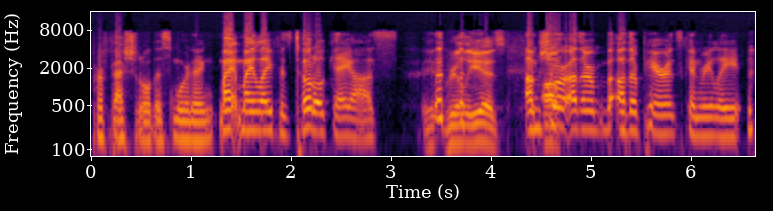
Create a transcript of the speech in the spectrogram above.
professional this morning. My my life is total chaos. It really is. I'm Uh, sure other other parents can relate.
